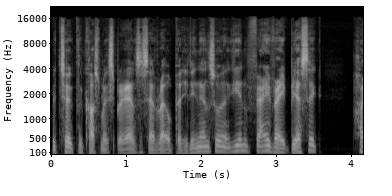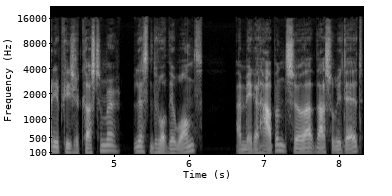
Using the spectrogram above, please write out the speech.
we took the customer experience and said, right, we'll put heating in. So again, very very basic. How do you please your customer? Listen to what they want and make it happen. So that, that's what we did,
